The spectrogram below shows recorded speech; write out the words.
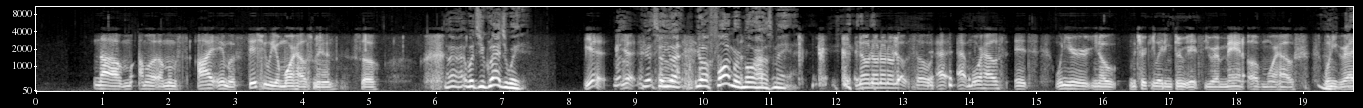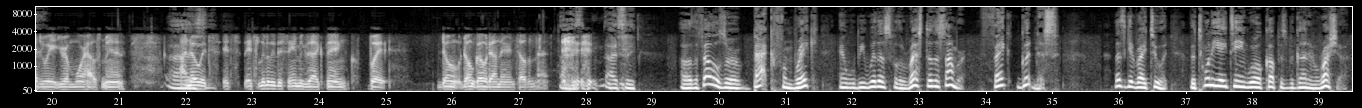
Nah, I'm, I'm a, I'm a, I am officially a Morehouse man. So. All right, but you graduated. Yeah, yeah. You're, so you're a, you're a former Morehouse man. no, no, no, no, no. So at, at Morehouse, it's when you're, you know, matriculating through it, you're a man of Morehouse. When you graduate, you're a Morehouse man. Uh, I know it's it's it's literally the same exact thing, but don't don't go down there and tell them that. I see. I see. Uh, the fellows are back from break and will be with us for the rest of the summer. Thank goodness. Let's get right to it. The 2018 World Cup has begun in Russia,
